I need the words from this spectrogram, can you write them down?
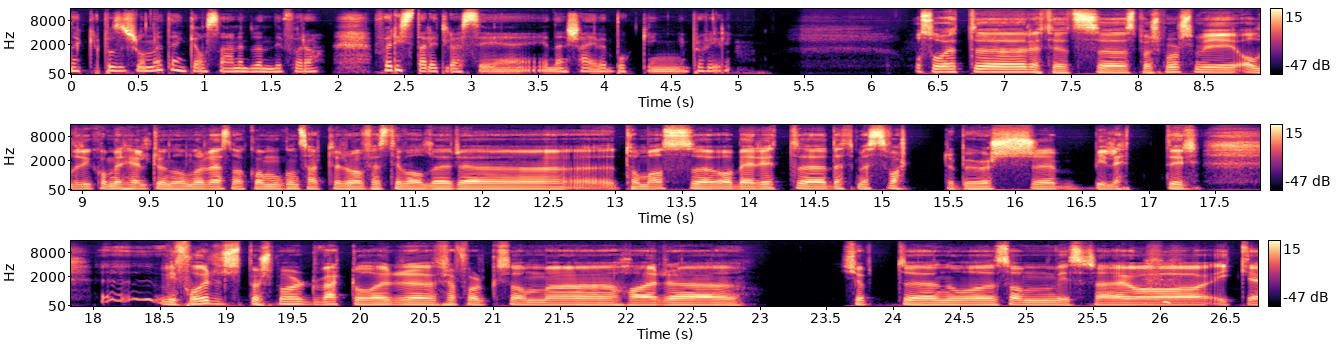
nøkkelposisjonene, tenker jeg også er nødvendig for å få rista litt løs i, i den skeive bookingprofilen. Og så et uh, rettighetsspørsmål som vi aldri kommer helt unna når det er snakk om konserter og festivaler. Uh, Thomas og Berit, uh, dette med svartebørsbilletter. Eh, Vi får spørsmål hvert år eh, fra folk som eh, har kjøpt noe som viser seg å ikke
